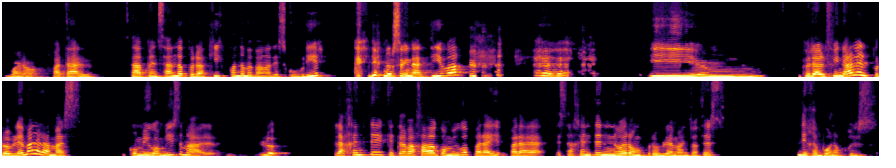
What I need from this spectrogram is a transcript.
bueno, fatal. Estaba pensando, pero aquí, ¿cuándo me van a descubrir que yo no soy nativa? y, mm, pero al final el problema era más conmigo misma. la gente que trabajaba conmigo, para, para esa gente no era un problema. Entonces dije, bueno, pues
